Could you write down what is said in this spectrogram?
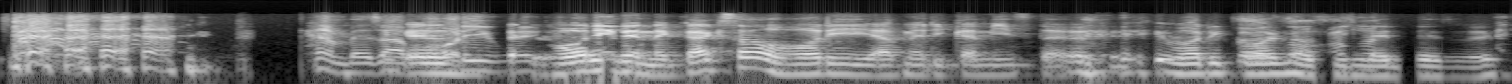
en vez de ¿El, Bori, güey. Bori de Necaxa o Bori americanista? Bori con no. lentes, güey.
